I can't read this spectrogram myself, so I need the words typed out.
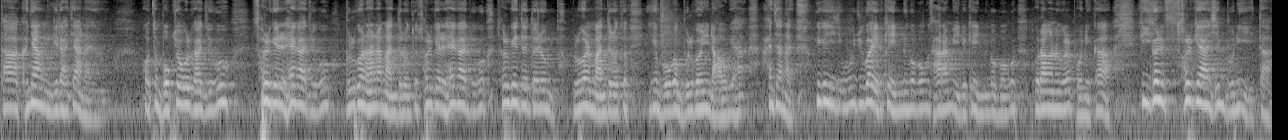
다 그냥 일하지 않아요. 어떤 목적을 가지고 설계를 해가지고 물건 하나 만들어도 설계를 해가지고 설계대로 물건을 만들어서 이게 뭐가 물건이 나오게 하, 잖아요 그러니까 우주가 이렇게 있는 거 보고 사람이 이렇게 있는 거 보고 돌아가는 걸 보니까 이걸 설계하신 분이 있다.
